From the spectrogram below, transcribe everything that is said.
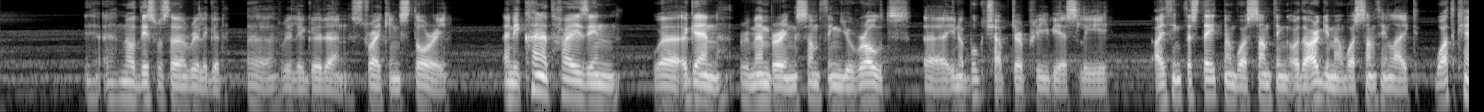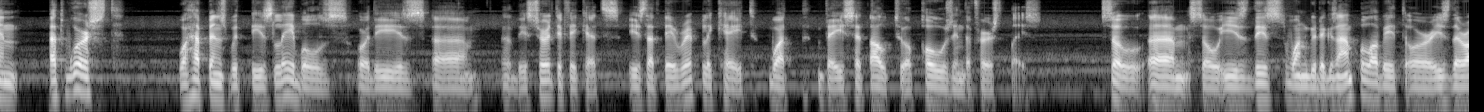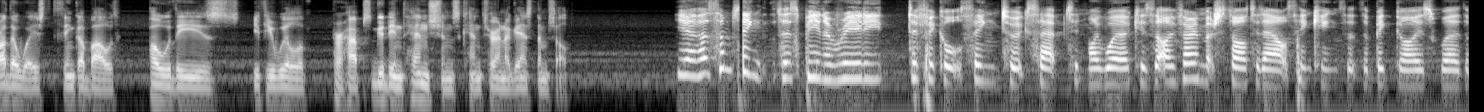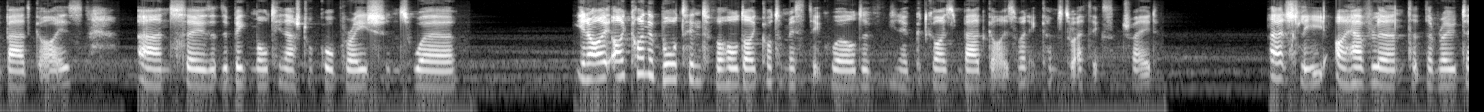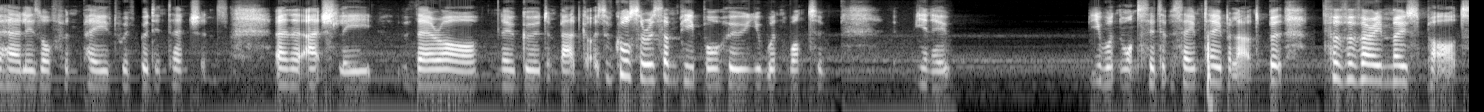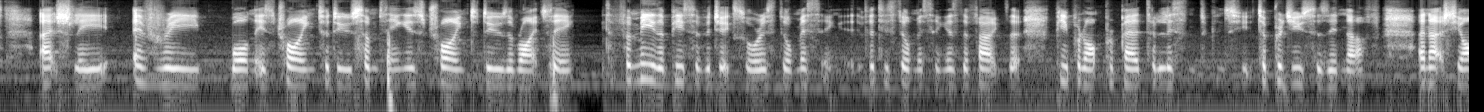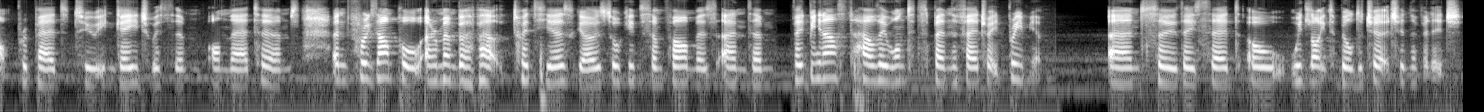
no, this was a really good, uh, really good and striking story, and it kind of ties in. Uh, again, remembering something you wrote uh, in a book chapter previously, I think the statement was something, or the argument was something like, "What can, at worst, what happens with these labels or these um, uh, these certificates is that they replicate what they set out to oppose in the first place." So, um, so is this one good example of it, or is there other ways to think about how these, if you will, perhaps good intentions can turn against themselves. Yeah, that's something that's been a really difficult thing to accept in my work is that I very much started out thinking that the big guys were the bad guys, and so that the big multinational corporations were. You know, I, I kind of bought into the whole dichotomistic world of, you know, good guys and bad guys when it comes to ethics and trade. Actually, I have learnt that the road to hell is often paved with good intentions, and that actually there are no good and bad guys. Of course, there are some people who you wouldn't want to, you know, you wouldn't want to sit at the same table at, but for the very most part, actually, everyone is trying to do something, is trying to do the right thing. For me, the piece of the jigsaw is still missing that is still missing is the fact that people aren't prepared to listen to consu- to producers enough, and actually aren't prepared to engage with them on their terms. And for example, I remember about 20 years ago, I was talking to some farmers, and um, they'd been asked how they wanted to spend the fair trade premium, and so they said, "Oh, we'd like to build a church in the village."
